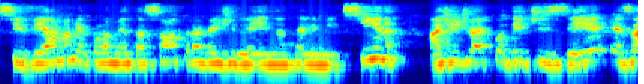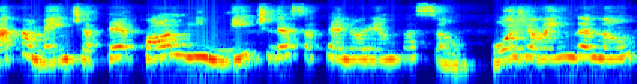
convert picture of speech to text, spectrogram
se vier uma regulamentação através de lei na telemedicina, a gente vai poder dizer exatamente até qual é o limite dessa teleorientação. Hoje ela ainda não,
